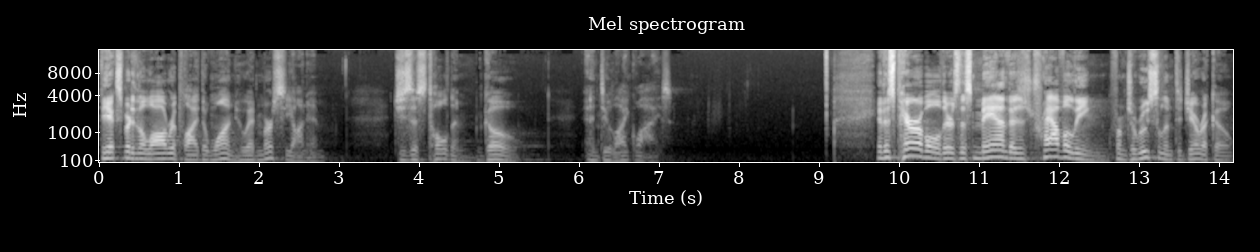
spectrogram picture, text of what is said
The expert in the law replied, The one who had mercy on him. Jesus told him, Go and do likewise. In this parable, there's this man that is traveling from Jerusalem to Jericho,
